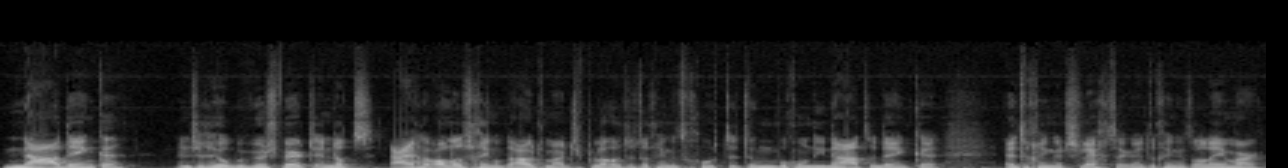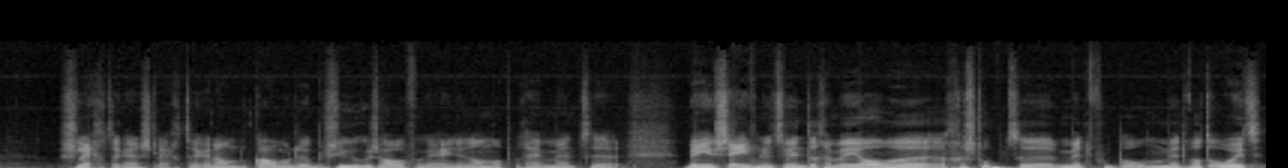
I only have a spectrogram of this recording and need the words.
nadenken. En zich heel bewust werd. En dat eigenlijk alles ging op de automatische piloten. Toen ging het goed. En toen begon hij na te denken. En toen ging het slechter. En toen ging het alleen maar slechter en slechter. En dan komen er blessures overheen. En dan op een gegeven moment eh, ben je 27 en ben je al eh, gestopt eh, met voetbal. Met wat ooit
